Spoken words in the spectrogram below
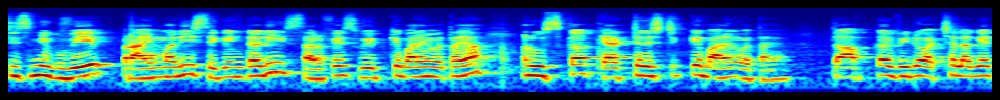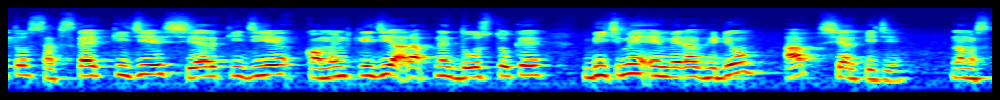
seismic wave, primary, secondary, surface wave के बारे में बताया और उसका कैरेक्टरिस्टिक के बारे में बताया। तो आपका वीडियो अच्छा लगे तो सब्सक्राइब कीजिए, शेयर कीजिए, कमेंट कीजिए और अपने दोस्तों के बीच में ये मेरा वीडियो आप शेयर कीजिए। नमस्कार।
